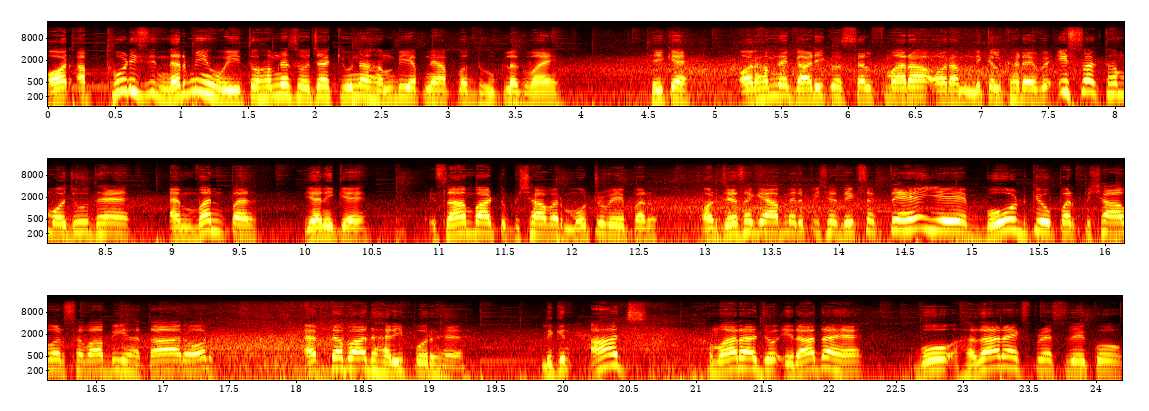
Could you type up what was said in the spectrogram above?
और अब थोड़ी सी नरमी हुई तो हमने सोचा क्यों ना हम भी अपने आप को धूप लगवाएँ। ठीक है? और हमने गाड़ी को सेल्फ मारा और हम निकल खड़े हुए। इस वक्त हम मौजूद हैं एम वन पर, यानी कि इस्लामाबाद टू पिशावर मोटरवे पर। और जैसा कि आप मेरे पीछे देख सकते हैं, ये बोर्ड के ऊपर पिशावर, सवाबी, हतार और एबटाबाद हरीपुर है। लेकिन आज हमारा जो इरादा है, वो हज़ारा एक्सप्रेसवे को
